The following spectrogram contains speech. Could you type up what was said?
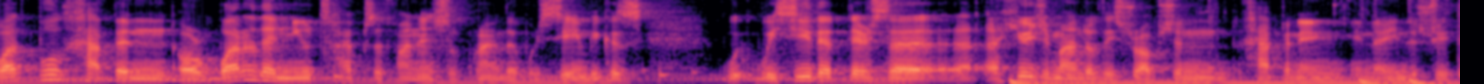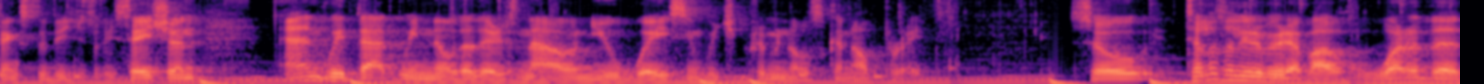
what will happen or what are the new types of financial crime that we're seeing because we, we see that there's a, a, huge amount of disruption happening in the industry thanks to digitalization. And with that we know that there's now new ways in which criminals can operate. So tell us a little bit about what are the,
